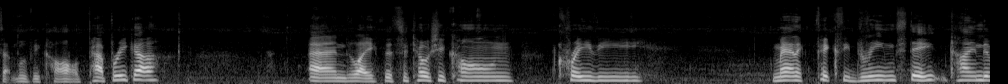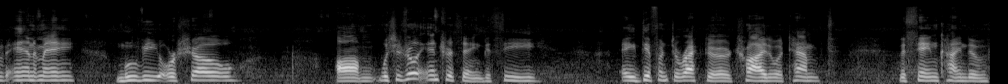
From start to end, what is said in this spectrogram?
that movie called? Paprika. And like the Satoshi Kon crazy manic pixie dream state kind of anime movie or show, um, which is really interesting to see a different director try to attempt the same kind of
